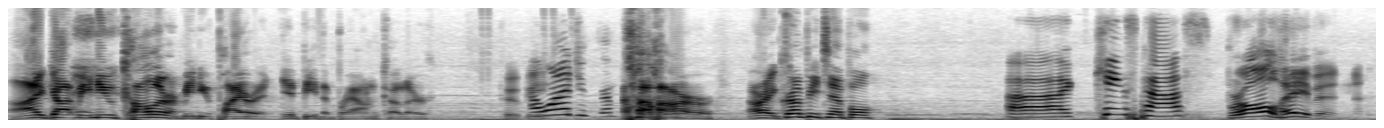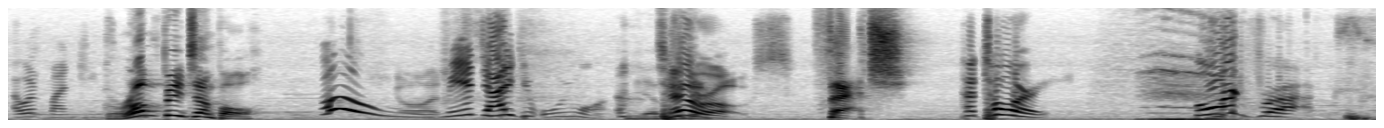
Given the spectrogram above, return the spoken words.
I got me new color, I me new pirate. It be the brown color. Poopy. I want to do Grumpy. Arr. All right, Grumpy Temple. Uh, King's Pass. Brawl Haven. I wouldn't mind King. Grumpy Temple. Woo! God. Me and Daddy do what we want. Yes, we do. Teros. Thatch. Hattori. Lord Vraxx.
